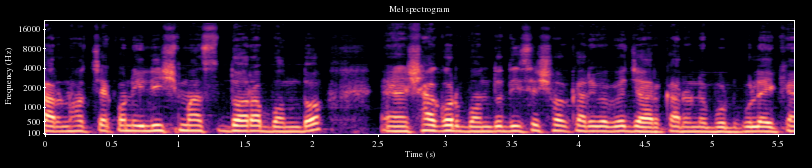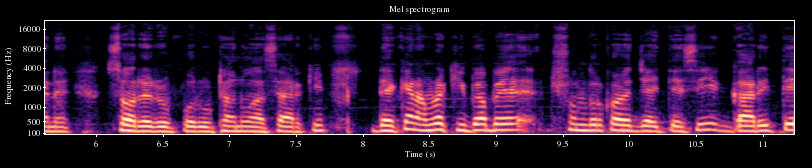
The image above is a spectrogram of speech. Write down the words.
কারণ হচ্ছে, এখন ইলিশ মাছ ধরা বন্ধ সাগর বন্ধ দিছে সরকারিভাবে, যার কারণে বোটগুলো এখানে সরের উপর উঠানো আছে আর কি। দেখেন, আমরা কীভাবে সুন্দর করে যাইতেছি। গাড়িতে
